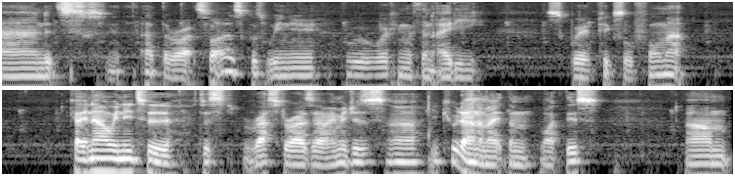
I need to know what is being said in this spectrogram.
and it's at the right size because we knew we were working with an 80 square pixel format. Okay, now we need to just rasterize our images. Uh, you could animate them like this, um,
